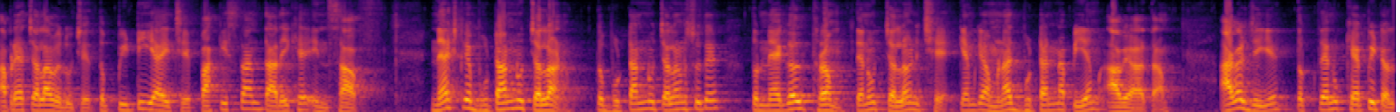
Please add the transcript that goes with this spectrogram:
આપણે આ ચલાવેલું છે. તો પીટીઆઈ છે, પાકિસ્તાન તારીખે ઇન્સાફ. નેક્સ્ટ કે ભૂટાનનું ચલણ. તો ભૂટાનનું ચલણ શું છે? તો નેગલ થ્રમ, તેનું ચલણ છે. કેમ કે હમણાં જ ભૂટાનના પીએમ આવ્યા હતા. આગળ જઈએ, તો તેનું કેપિટલ,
